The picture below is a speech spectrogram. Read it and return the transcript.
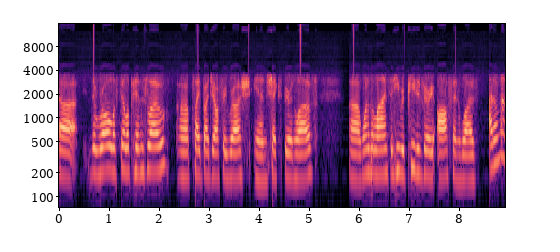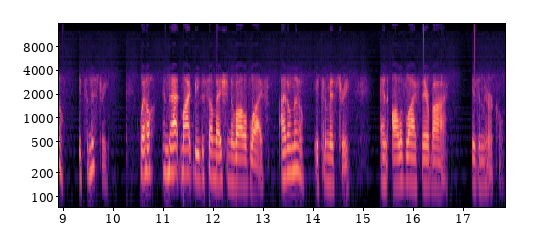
Uh, the role of Philip Henslowe, uh, played by Geoffrey Rush in Shakespeare in Love, uh, one of the lines that he repeated very often was, I don't know. It's a mystery. Well, and that might be the summation of all of life. I don't know. It's a mystery. And all of life thereby is a miracle.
